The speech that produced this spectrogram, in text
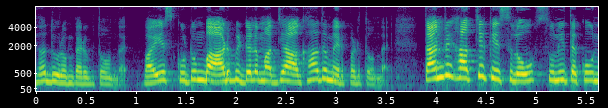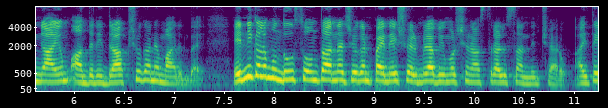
మధ్య దూరం పెరుగుతోంది. వైఎస్ కుటుంబ ఆడబిడ్డల మధ్య అగాధం ఏర్పడుతోంది. తండ్రి హత్య కేసులో సునీతకు న్యాయం అందని ద్రాక్షగానే మారింది. ఎన్నికల ముందు సొంత అన్న జగన్ పైనే షర్మిల విమర్శనాస్త్రాలు సంధించారు. అయితే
